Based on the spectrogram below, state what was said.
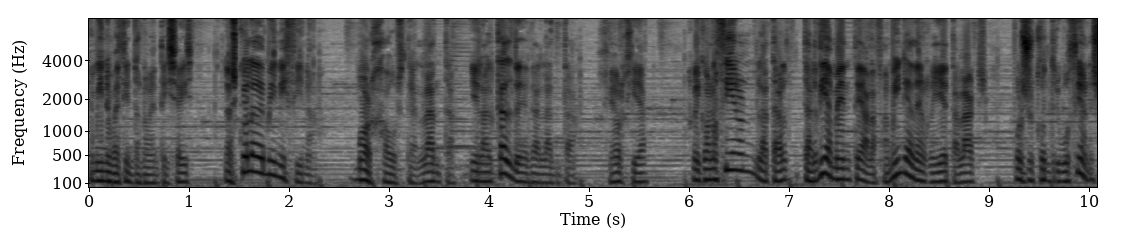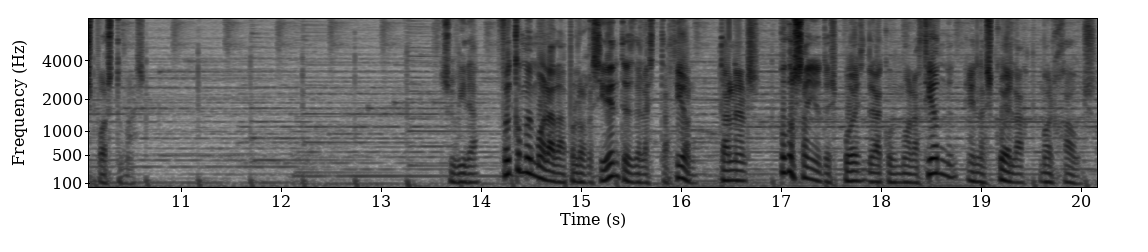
En 1996, la Escuela de Medicina Morehouse de Atlanta y el alcalde de Atlanta, Georgia, reconocieron tardíamente a la familia de Henrietta Lacks por sus contribuciones póstumas. Su vida fue conmemorada por los residentes de la estación Tanners pocos años después de la conmemoración en la escuela Morehouse.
